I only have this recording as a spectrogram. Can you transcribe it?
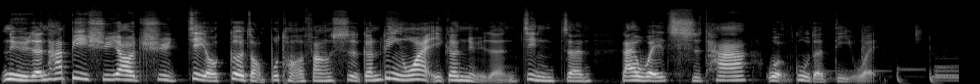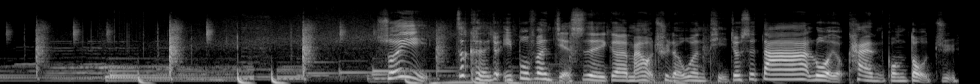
女人她必须要去借由各种不同的方式跟另外一个女人竞争，来维持她稳固的地位。所以，这可能就一部分解释了一个蛮有趣的问题，就是大家如果有看宫斗剧，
